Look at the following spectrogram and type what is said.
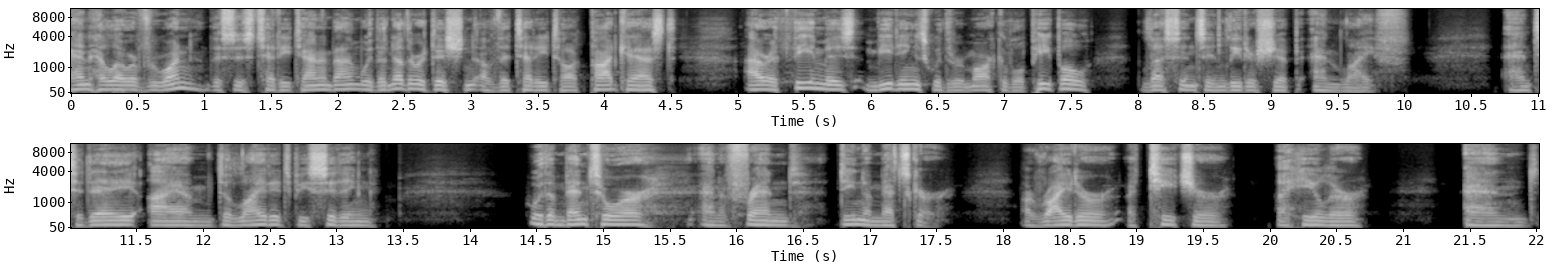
And hello, everyone. This is Teddy Tannenbaum with another edition of the Teddy Talk podcast. Our theme is meetings with remarkable people, lessons in leadership and life. And today I am delighted to be sitting with a mentor and a friend, Deena Metzger, a writer, a teacher, a healer, and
